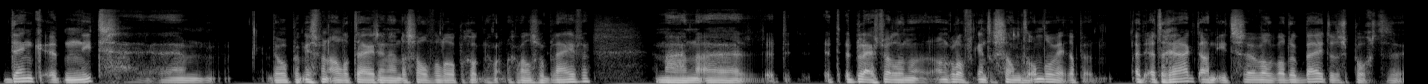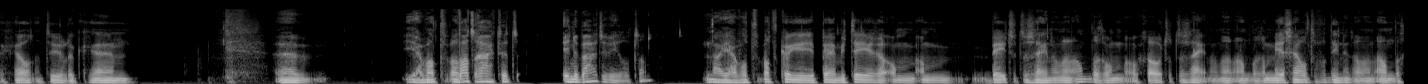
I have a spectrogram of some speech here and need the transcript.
denk het niet. Um, doping is van alle tijden en dat zal voorlopig ook nog, wel zo blijven. Maar uh, het, het, het, blijft wel een ongelooflijk interessant ja. onderwerp. Het, het, raakt aan iets uh, wat, wat, ook buiten de sport uh, geldt natuurlijk. Um, ja, wat, wat... wat raakt het in de buitenwereld dan? Nou ja, wat, wat kun je je permitteren om, om beter te zijn dan een ander... om ook groter te zijn dan een ander, om meer geld te verdienen dan een ander.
